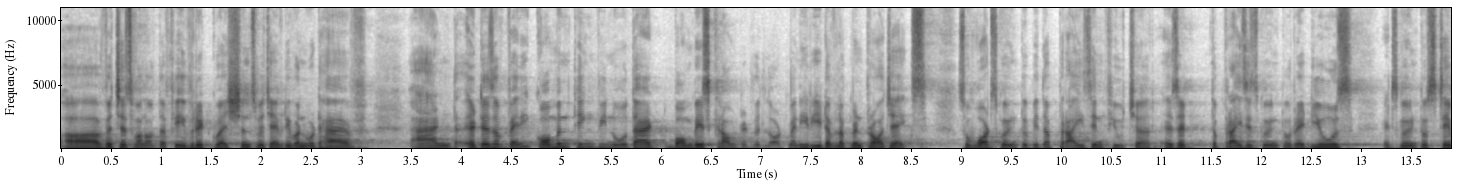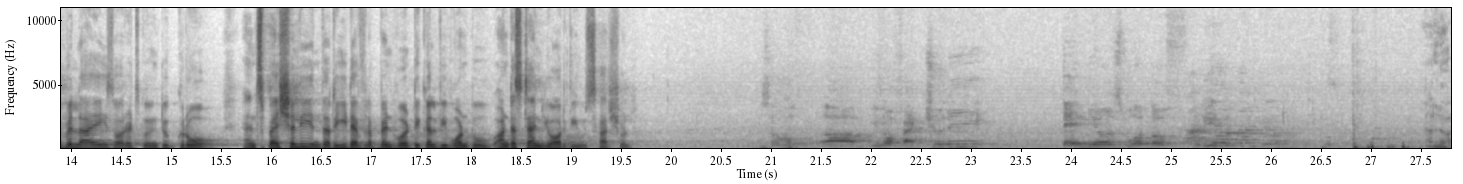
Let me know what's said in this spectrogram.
uh, which is one of the favorite questions which everyone would have. And it is a very common thing. We know that Bombay is crowded with lot many redevelopment projects. So what's going to be the price in future? Is it the price is going to reduce, it's going to stabilize, or it's going to grow? And especially in the redevelopment vertical, we want to understand your views, Harshul. So, uh, you know, factually, 10 years worth of Hello,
